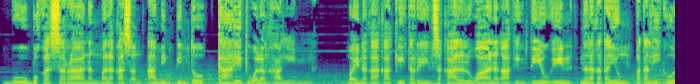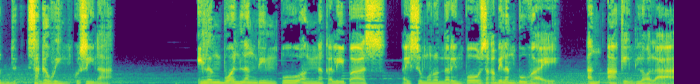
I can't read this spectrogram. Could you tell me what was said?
bubukas sara ng malakas ang aming pinto kahit walang hangin. May nakakakita rin sa kaluluwa ng aking tiyuhin na nakatayong patalikod sa gawing kusina. Ilang buwan lang din po ang nakalipas ay sumunod na rin po sa kabilang buhay ang aking lola.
